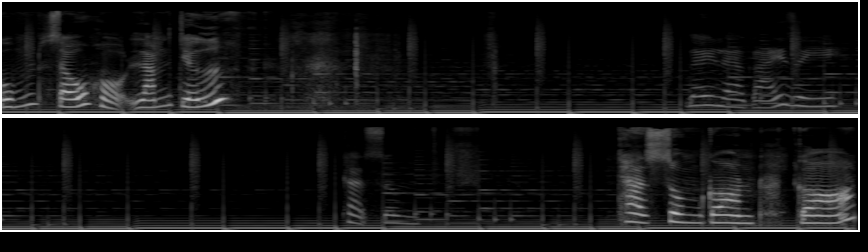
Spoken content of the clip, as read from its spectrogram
cũng xấu hổ lắm chứ. Đây là cái gì? Thạch sùng thạch sùng còn có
